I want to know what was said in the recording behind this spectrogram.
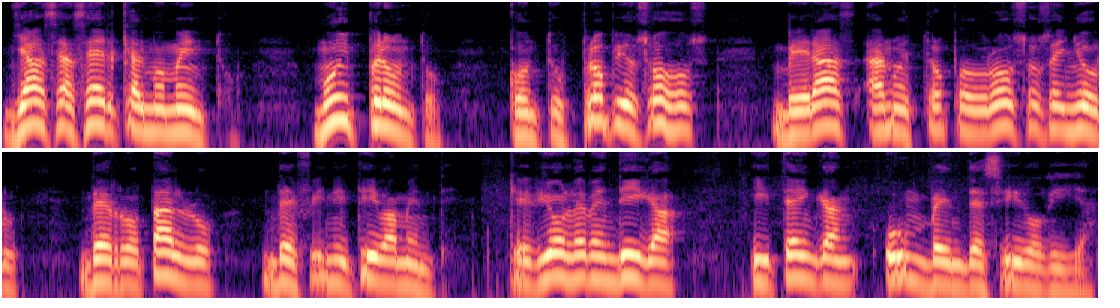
Ya se acerca el momento. Muy pronto, con tus propios ojos, verás a nuestro poderoso Señor derrotarlo definitivamente. Que Dios le bendiga y tengan un bendecido día.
